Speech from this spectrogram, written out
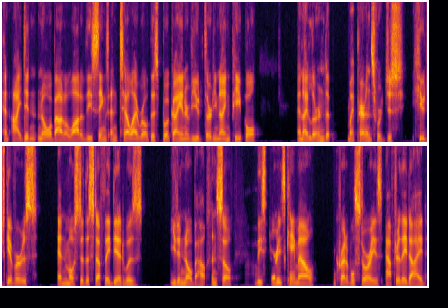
And I didn't know about a lot of these things until I wrote this book. I interviewed 39 people and I learned that my parents were just huge givers and most of the stuff they did was you didn't know about. And so these stories came out, incredible stories after they died.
